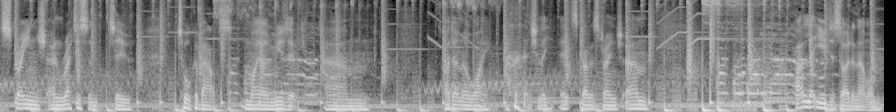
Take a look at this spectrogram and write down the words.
strange and reticent to talk about my own music. Um, I don't know why. Actually, it's kind of strange. Um, I'll let you decide on that one.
